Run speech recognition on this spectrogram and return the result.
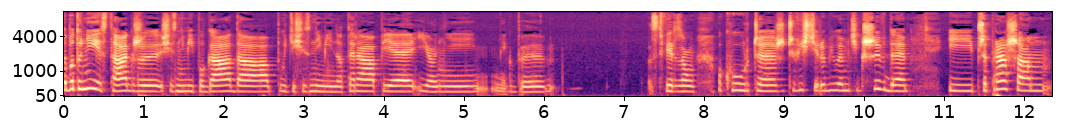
no bo to nie jest tak, że się z nimi pogada, pójdzie się z nimi na terapię i oni jakby stwierdzą: O kurczę, rzeczywiście robiłem ci krzywdę i przepraszam,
